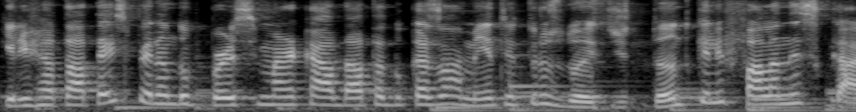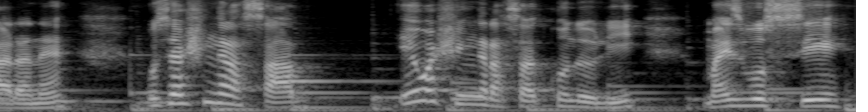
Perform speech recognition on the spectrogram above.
Que ele já tá até esperando o Percy marcar a data do casamento entre os dois, de tanto que ele fala nesse cara, né? Você acha engraçado? Eu achei engraçado quando eu li, mas você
